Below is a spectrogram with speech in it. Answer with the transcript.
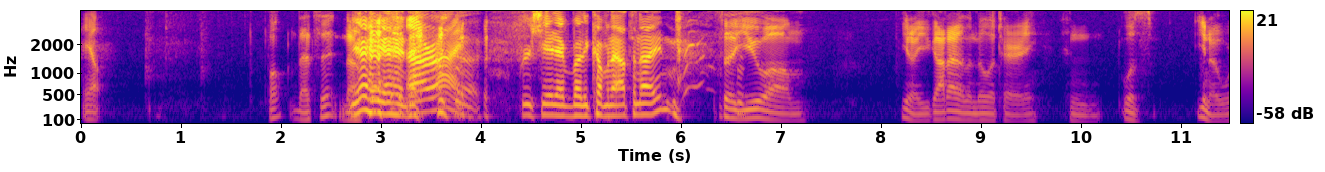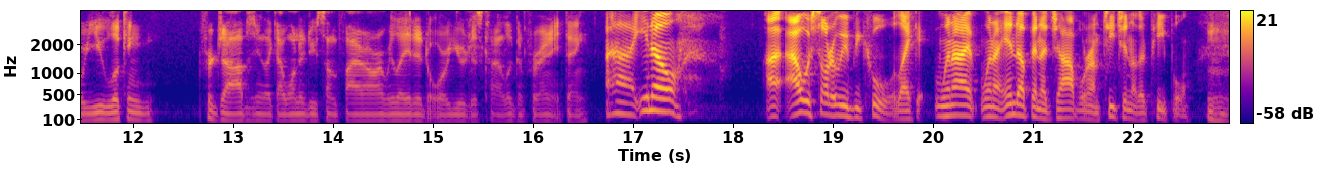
yep. Well, that's it. No. yeah, yeah. no. All right. Appreciate everybody coming out tonight. so you um you know you got out of the military and was you know were you looking for jobs and you're like i want to do something firearm related or you're just kind of looking for anything Uh, you know, I, I always thought it would be cool. Like when I when I end up in a job where I'm teaching other people, Mhm.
